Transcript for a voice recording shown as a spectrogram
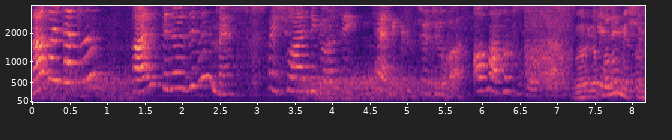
Ne haber tatlım? Halis beni özledin mi? Ay şu halini görse içeride kız çocuğu var. Ablan nasıl korkar? Böyle yapalım mı yapıyor.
